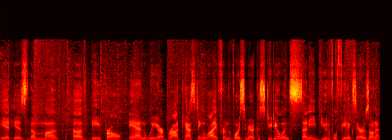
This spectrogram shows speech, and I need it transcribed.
It is the month of April, and we are broadcasting live from the Voice America studio in sunny, beautiful Phoenix, Arizona.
